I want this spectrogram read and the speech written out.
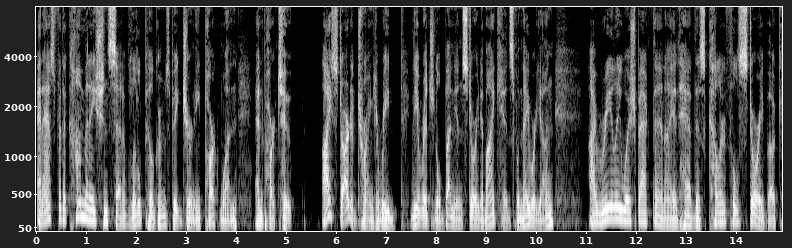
and asked for the combination set of Little Pilgrim's Big Journey, Part 1 and Part 2. I started trying to read the original Bunyan story to my kids when they were young. I really wish back then I had had this colorful storybook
